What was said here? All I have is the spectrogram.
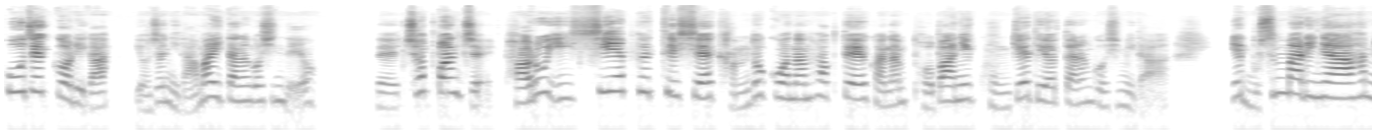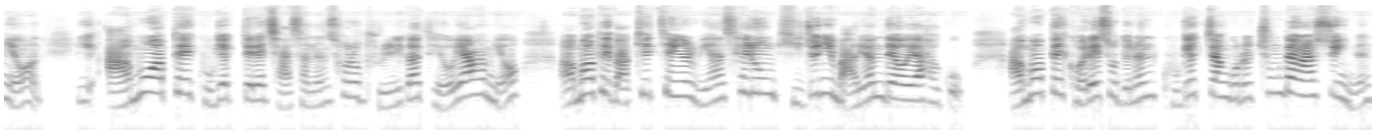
호재거리가 여전히 남아있다는 것인데요. 네, 첫 번째, 바로 이 CFTC의 감독 권한 확대에 관한 법안이 공개되었다는 것입니다. 이게 무슨 말이냐 하면 이 암호화폐 고객들의 자산은 서로 분리가 되어야 하며 암호화폐 마케팅을 위한 새로운 기준이 마련되어야 하고 암호화폐 거래소들은 고객 잔고를 충당할 수 있는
